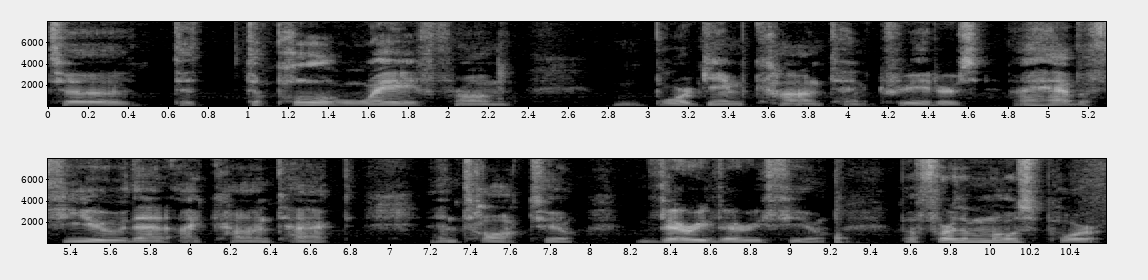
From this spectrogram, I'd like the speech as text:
to to to pull away from board game content creators. I have a few that I contact and talk to, very very few, but for the most part,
